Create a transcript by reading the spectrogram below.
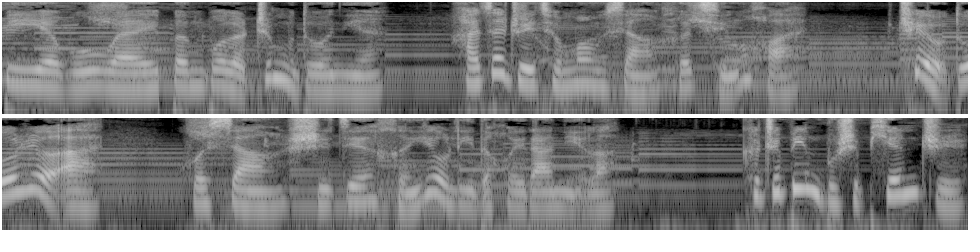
毕业无为，奔波了这么多年，还在追求梦想和情怀，这有多热爱？我想时间很有力的回答你了。可这并不是偏执，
